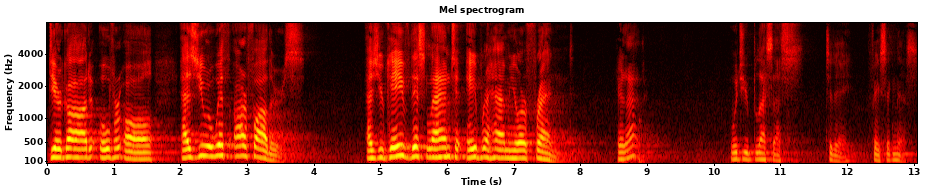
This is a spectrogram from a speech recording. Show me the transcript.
Dear God, over all, as you were with our fathers, as you gave this land to Abraham your friend. Hear that? Would you bless us today facing this?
